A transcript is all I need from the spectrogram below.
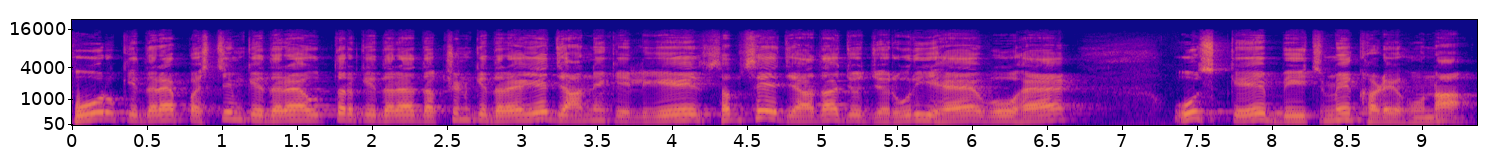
पूर्व की तरह, पश्चिम की तरह, उत्तर की तरह, दक्षिण की तरह ये जानने के लिए सबसे ज़्यादा जो ज़रूरी है वो है उसके बीच में खड़े होना।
